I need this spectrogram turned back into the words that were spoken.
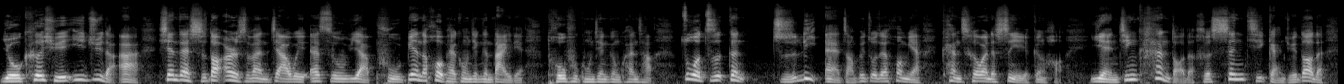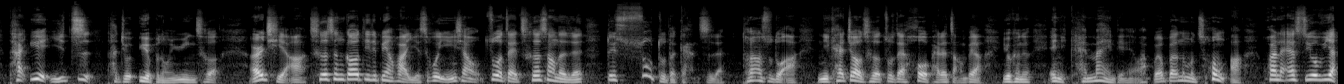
有科学依据的啊。现在十到二十万的价位 SUV 啊，普遍的后排空间更大一点，头部空间更宽敞，坐姿更。直立，哎，长辈坐在后面啊，看车外的视野也更好。眼睛看到的和身体感觉到的，它越一致，它就越不容易晕车。而且啊，车身高低的变化也是会影响坐在车上的人对速度的感知的。同样速度啊，你开轿车坐在后排的长辈啊，有可能，哎，你开慢一点啊，不要不要那么冲啊。换了 SUV 啊，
